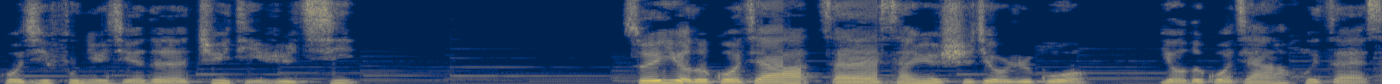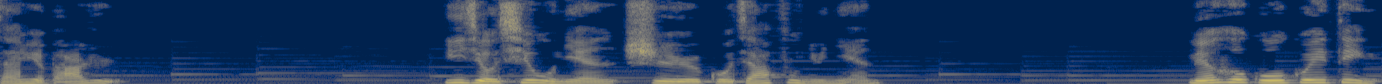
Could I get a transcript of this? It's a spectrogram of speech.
国际妇女节的具体日期，所以有的国家在三月十九日过，有的国家会在三月八日。一九七五年是国家妇女年，联合国规定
